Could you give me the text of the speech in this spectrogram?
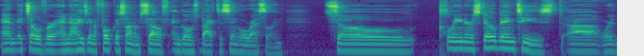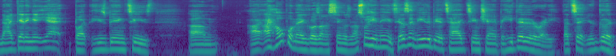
and it's over. And now he's going to focus on himself and goes back to single wrestling. So cleaner still being teased. Uh, we're not getting it yet, but he's being teased. Um, I, I hope Omega goes on a singles run. That's what he needs. He doesn't need to be a tag team champion. He did it already. That's it. You're good.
